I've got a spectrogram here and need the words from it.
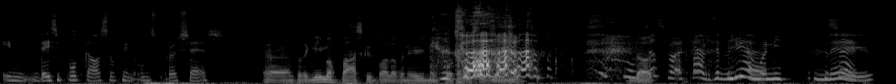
in deze podcast of in ons proces? Eh, dat ik niet mag basketballen wanneer jullie een podcast opnemen. dat Dat, is wel echt waar. Dat hebben we nu Ja. helemaal niet gezegd. Nee.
